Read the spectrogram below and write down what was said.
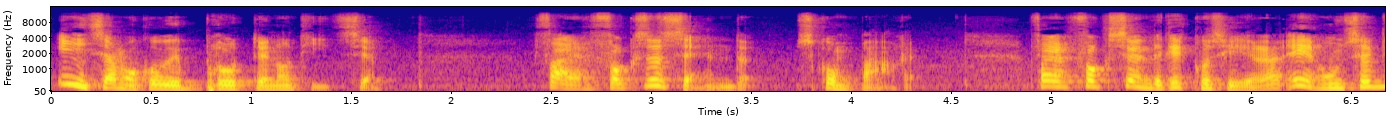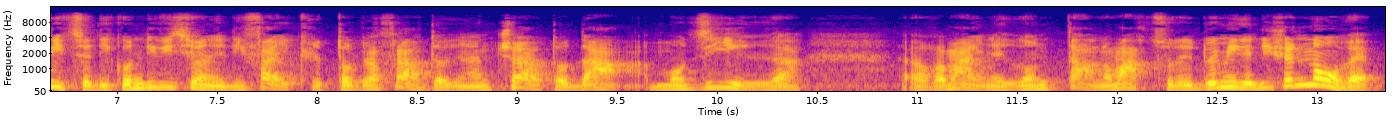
Iniziamo con le brutte notizie. Firefox Send scompare. Firefox Send che cos'era? Era un servizio di condivisione di file crittografato lanciato da Mozilla eh, ormai nel lontano marzo del 2019.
